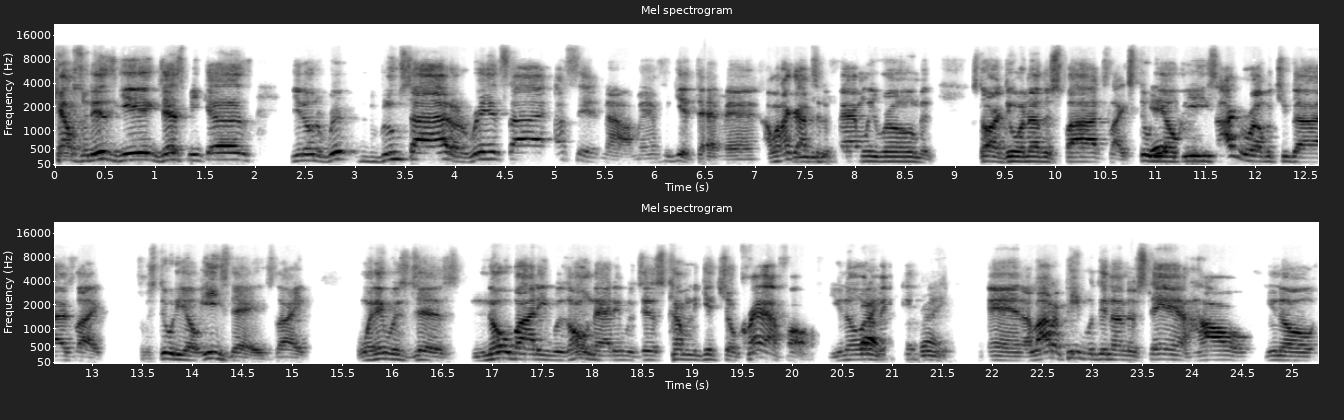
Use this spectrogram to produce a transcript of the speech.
cancel this gig just because, you know, the, rip, the blue side or the red side. I said, nah, man, forget that, man. When I got mm-hmm. to the mm-hmm. family room and started doing other spots like Studio yeah. East, I grew up with you guys like from Studio East days, like when it was just nobody was on that, it was just coming to get your craft off. You know right, what I mean? Right. And a lot of people didn't understand how, you know,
